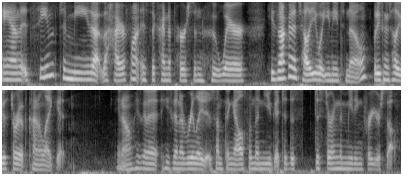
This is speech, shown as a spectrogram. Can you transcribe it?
And it seems to me that the Hierophant is the kind of person who, where he's not going to tell you what you need to know, but he's going to tell you a story that's kind of like it. You know, he's gonna he's gonna relate it to something else, and then you get to dis- discern the meaning for yourself.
